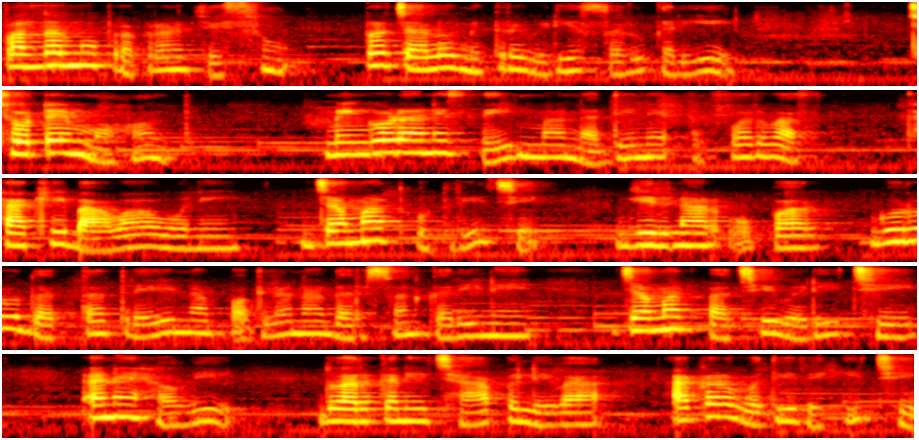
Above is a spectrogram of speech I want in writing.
પંદરમું પ્રકરણ જોઈશું. તો ચાલો મિત્રો વીડિયો શરૂ કરીએ. છોટે મહંત મિંગોડાની સીમમાં નદીને ઉપરવાસ ખાખી બાવાઓની જમાત ઉતરી છે. ગિરનાર ઉપર ગુરુ દત્તાત્રેયના પગલાંના દર્શન કરીને જમાત પાછી વળી છે અને હવે દ્વારકાની છાપ લેવા આગળ વધી રહી છે.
